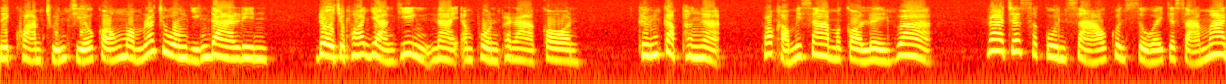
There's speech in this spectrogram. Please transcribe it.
ในความฉุนเฉียวของหม่อมราชวงศ์หญิงดาลิน โดยเฉพาะอย่างยิ่งนายอัมพลพรากร ถึงกับพงะ เพราะเขาไม่ทราบมาก่อนเลยว่า ราชสกุลสาวคนสวยจะสามารถ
